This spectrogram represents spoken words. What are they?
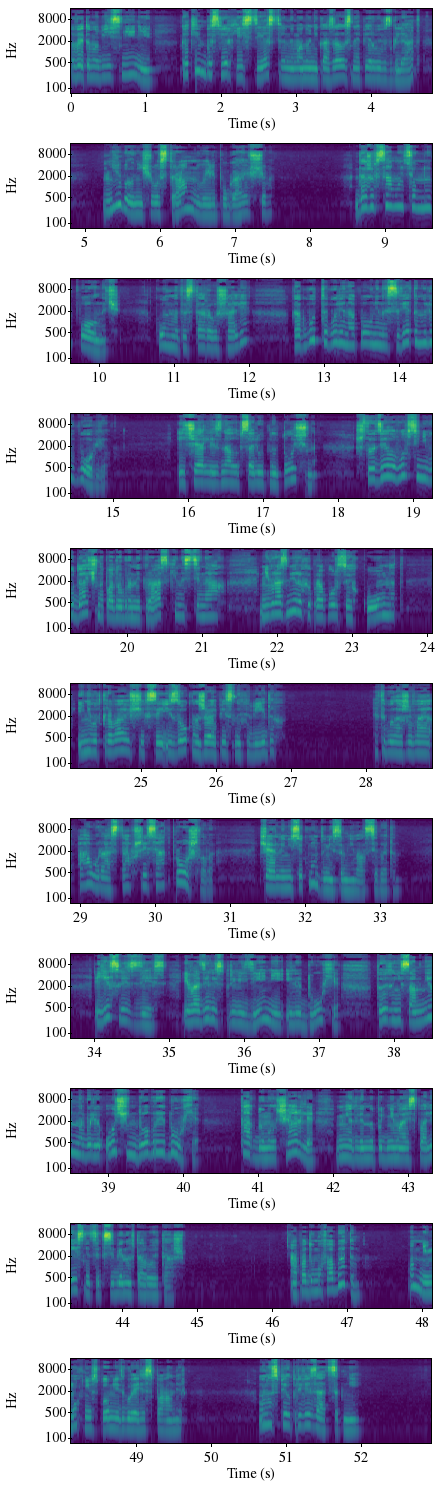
В этом объяснении, каким бы сверхъестественным оно ни казалось на первый взгляд — не было ничего странного или пугающего. Даже в самую темную полночь комнаты старого шале как будто были наполнены светом и любовью. И Чарли знал абсолютно точно, что дело вовсе не в удачно подобранной краске на стенах, не в размерах и пропорциях комнат, и не в открывающихся из окон живописных видах. Это была живая аура, оставшаяся от прошлого. Чарли ни секунды не сомневался в этом. Если здесь и водились привидения или духи, то это, несомненно, были очень добрые духи. Так думал Чарли, медленно поднимаясь по лестнице к себе на второй этаж. А подумав об этом, он не мог не вспомнить Глэдис Палмер. Он успел привязаться к ней.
